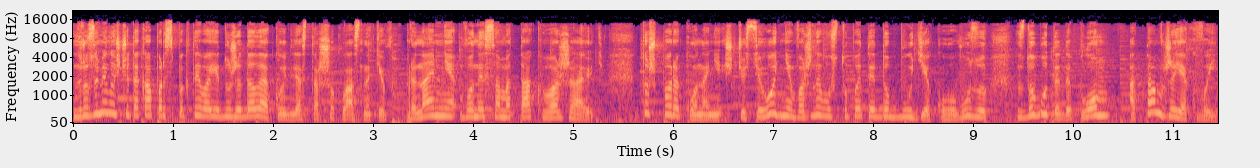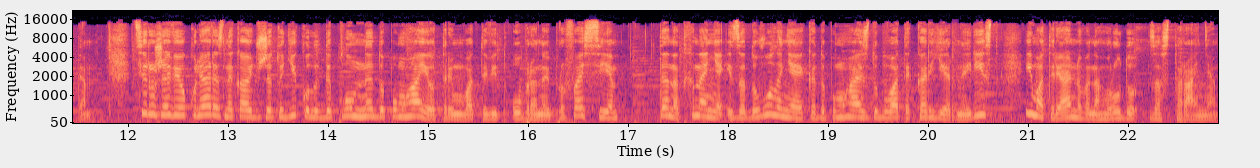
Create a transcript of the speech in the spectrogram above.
Зрозуміло, що така перспектива є дуже далекою для старшокласників. Принаймні, вони саме так вважають. Тож переконані, що сьогодні важливо вступити до будь-якого вузу, здобути диплом, а там вже як вийде. Ці рожеві окуляри зникають вже тоді, коли диплом не допомагає отримувати від обраної професії те натхнення і задоволення, яке допомагає здобувати кар'єрний ріст і матеріальну винагороду за старання.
